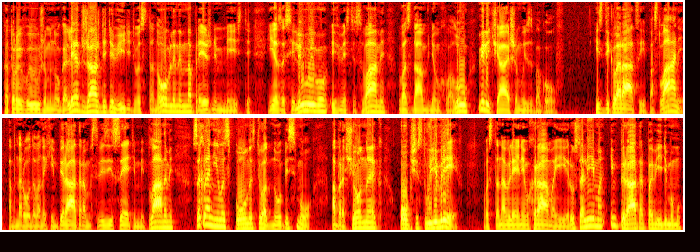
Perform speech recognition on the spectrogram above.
который вы уже много лет жаждете видеть восстановленным на прежнем месте. Я заселю его и вместе с вами воздам в нем хвалу величайшему из богов. Из деклараций и посланий, обнародованных императором в связи с этими планами, сохранилось полностью одно письмо, обращенное к обществу евреев. Восстановлением храма Иерусалима император, по-видимому,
